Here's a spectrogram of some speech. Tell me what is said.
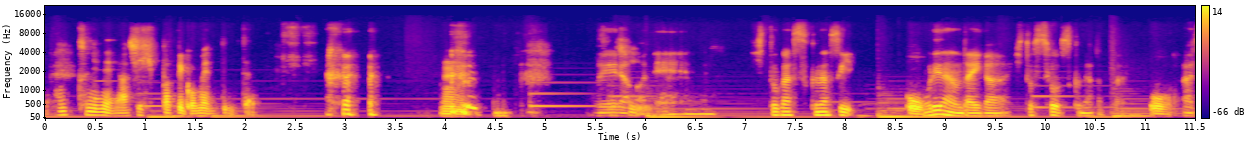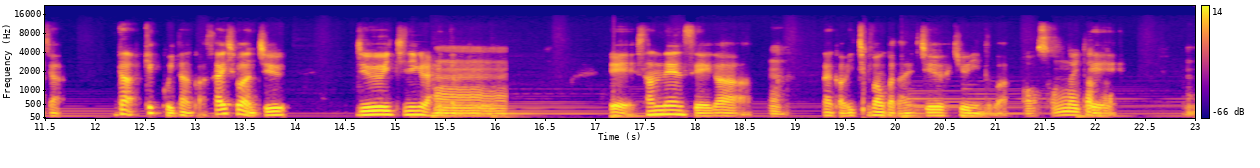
と、本当にね、足引っ張ってごめんって言いたい。うん。俺らはね、人が少なすぎ、俺らの代が人超少なかった。あ、じゃあ、が結構いたのか。最初は10 11人ぐらい入ったで、3年生がうん、なんか一番多かったね、19人とか。あ、そんないたんだ。でうん、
